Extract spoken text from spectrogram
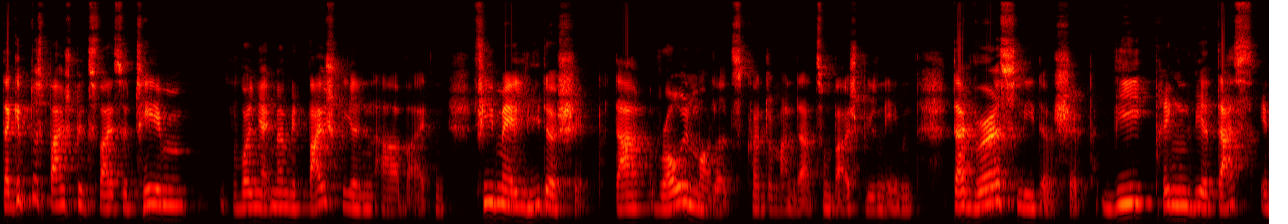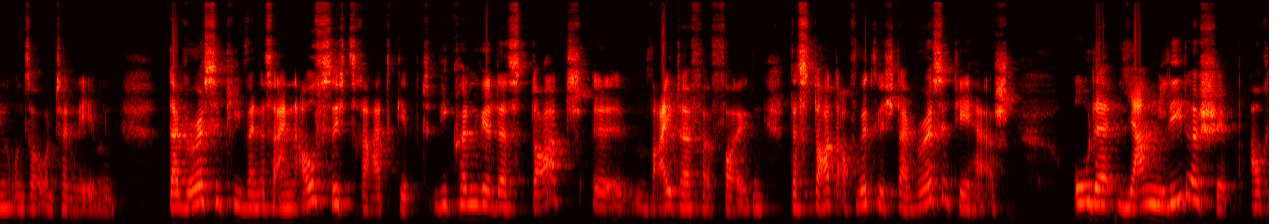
Da gibt es beispielsweise Themen, wir wollen ja immer mit Beispielen arbeiten, Female Leadership, da Role Models könnte man da zum Beispiel nehmen. Diverse Leadership, wie bringen wir das in unser Unternehmen? Diversity, wenn es einen Aufsichtsrat gibt, wie können wir das dort äh, weiterverfolgen, dass dort auch wirklich Diversity herrscht? Oder Young Leadership, auch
